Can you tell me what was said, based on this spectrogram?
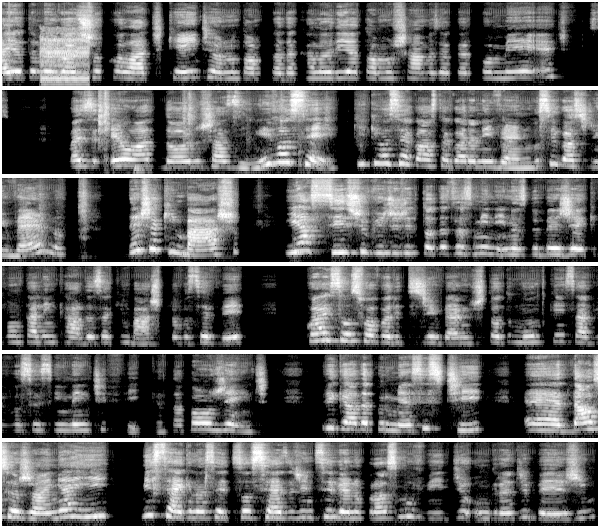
Aí eu também gosto de chocolate quente, eu não tomo por causa da caloria, tomo chá, mas eu quero comer, é difícil. Mas eu adoro chazinho. E você? O que, que você gosta agora no inverno? Você gosta de inverno? Deixa aqui embaixo e assiste o vídeo de todas as meninas do BG que vão estar linkadas aqui embaixo para você ver quais são os favoritos de inverno de todo mundo. Quem sabe você se identifica, tá bom, gente? Obrigada por me assistir. É, dá o seu joinha aí me segue nas redes sociais, a gente se vê no próximo vídeo. Um grande beijo.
